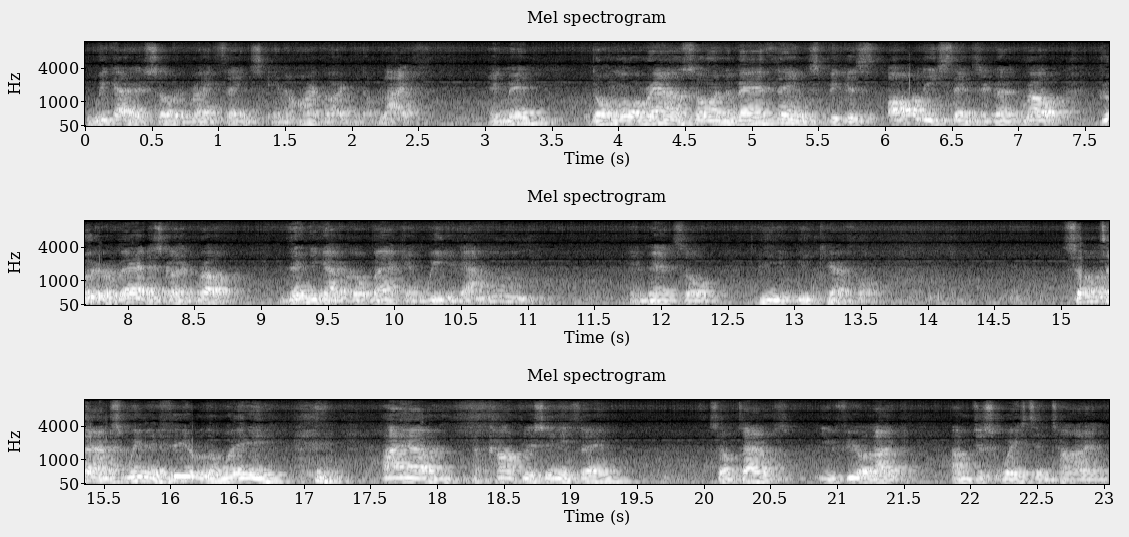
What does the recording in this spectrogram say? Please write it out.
We got to sow the right things in our garden of life. Amen. Don't go around sowing the bad things because all these things are going to grow. Good or bad is going to grow. Then you got to go back and weed it out. Mm. Amen. So be be careful. Sometimes we may feel the way I haven't accomplished anything. Sometimes you feel like I'm just wasting time.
